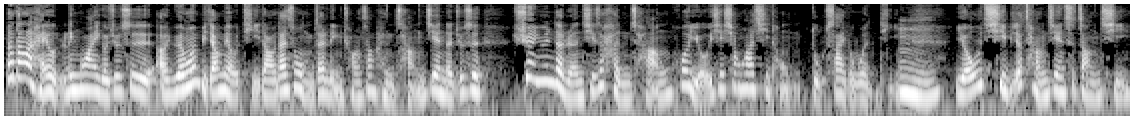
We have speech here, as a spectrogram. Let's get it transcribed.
那当然还有另外一个就是呃，原文比较没有提到，但是我们在临床上很常见的就是眩晕的人，其实很常会有一些消化系统堵塞的问题。嗯，尤其比较常见是胀气，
